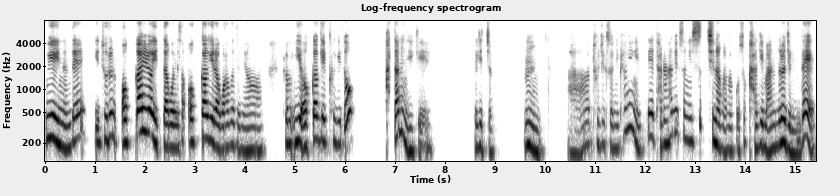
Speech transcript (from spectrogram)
위에 있는데 이 둘은 엇갈려 있다고 해서 엇각이라고 하거든요. 그럼 이 엇각의 크기도 같다는 얘기예요. 알겠죠? 음. 아, 두 직선이 평행일 때 다른 한 직선이 쓱 지나가 갖고서 각이 만들어지는데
